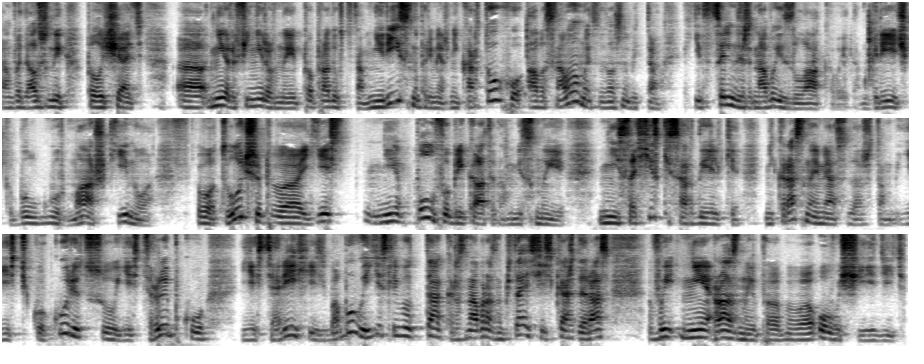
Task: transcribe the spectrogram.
там вы должны получать э, нерафинированные продукты там не рис, например, не картоху, а в основном это должны быть там какие-то цельнозерновые злаковые, там гречка, булгур, маш, киноа. Вот. Лучше э, есть не полуфабрикаты там мясные, не сосиски, сардельки, не красное мясо даже, там есть курицу, есть рыбку, есть орехи, есть бобовые. Если вы вот так разнообразно питаетесь, каждый раз вы не разные овощи едите,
